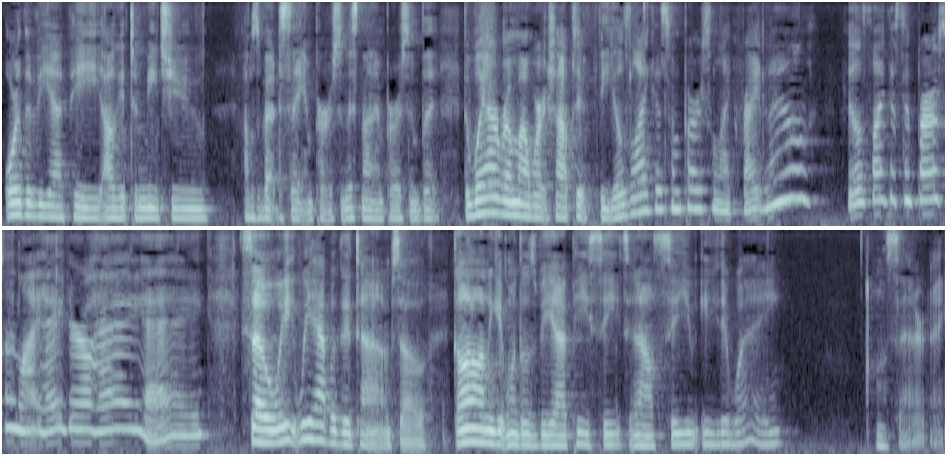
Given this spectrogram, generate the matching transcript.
or the VIP. I'll get to meet you. I was about to say in person. It's not in person, but the way I run my workshops, it feels like it's in person. Like right now, feels like it's in person. Like, hey, girl, hey, hey. So we we have a good time. So go on and get one of those VIP seats, and I'll see you either way on Saturday.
